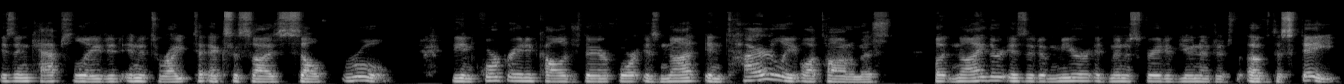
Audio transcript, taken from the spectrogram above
is encapsulated in its right to exercise self rule. The incorporated college, therefore, is not entirely autonomous, but neither is it a mere administrative unit of the state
